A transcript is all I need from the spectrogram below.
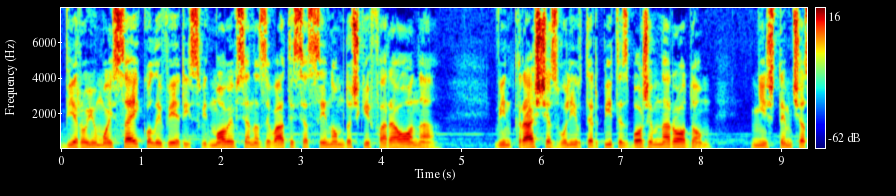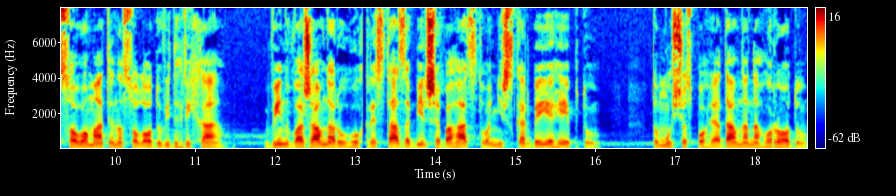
Вірою Мойсей, коли виріс, відмовився називатися сином дочки Фараона. Він краще зволів терпіти з Божим народом, ніж тимчасово мати насолоду від гріха. Він вважав наругу Христа за більше багатство, ніж скарби Єгипту, тому що споглядав на нагороду.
